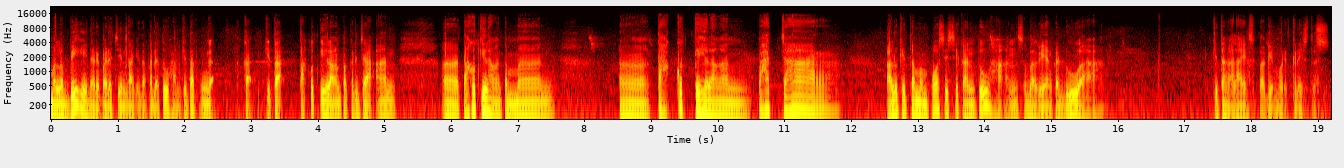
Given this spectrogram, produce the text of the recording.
melebihi daripada cinta kita pada Tuhan, kita enggak kita takut kehilangan pekerjaan, uh, takut kehilangan teman, uh, takut kehilangan pacar, lalu kita memposisikan Tuhan sebagai yang kedua, kita nggak layak sebagai murid Kristus.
